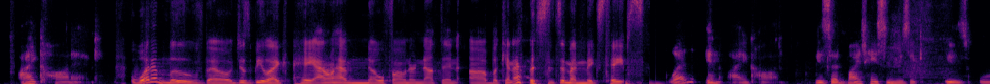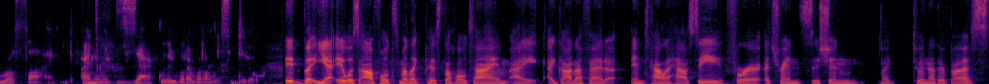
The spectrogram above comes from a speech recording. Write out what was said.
Iconic. What a move, though. Just be like, hey, I don't have no phone or nothing, uh, but can I listen to my mixtapes? What an icon. He said, My taste in music is refined. I know exactly what I want to listen to. It, but yeah, it was awful. It smelled like piss the whole time. I I got off at uh, in Tallahassee for a transition like to another bus.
